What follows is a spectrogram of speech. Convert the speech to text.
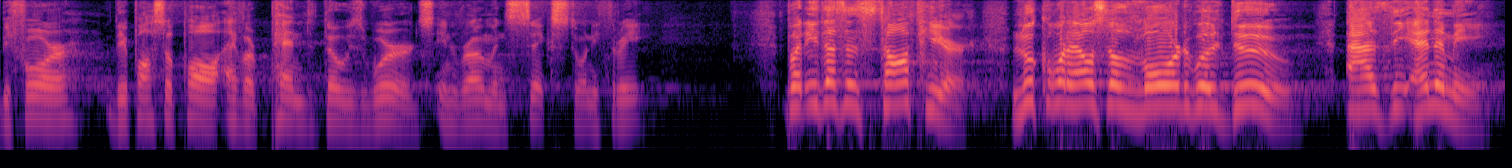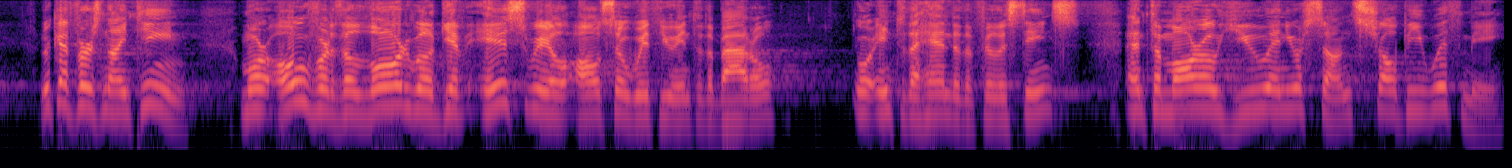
Before the Apostle Paul ever penned those words in Romans 6 23. But it doesn't stop here. Look what else the Lord will do as the enemy. Look at verse 19. Moreover, the Lord will give Israel also with you into the battle, or into the hand of the Philistines. And tomorrow you and your sons shall be with me.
